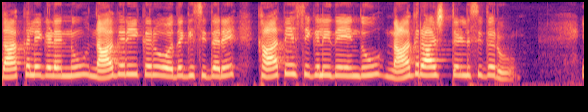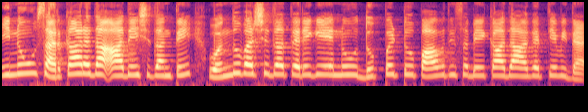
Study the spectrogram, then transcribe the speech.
ದಾಖಲೆಗಳನ್ನು ನಾಗರಿಕರು ಒದಗಿಸಿದರೆ ಖಾತೆ ಸಿಗಲಿದೆ ಎಂದು ನಾಗರಾಜ್ ತಿಳಿಸಿದರು. ಇನ್ನು ಸರ್ಕಾರದ ಆದೇಶದಂತೆ ಒಂದು ವರ್ಷದ ತೆರಿಗೆಯನ್ನು ದುಪ್ಪಟ್ಟು ಪಾವತಿಸಬೇಕಾದ ಅಗತ್ಯವಿದೆ.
